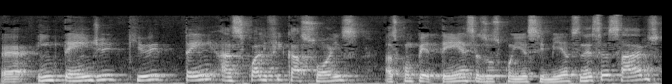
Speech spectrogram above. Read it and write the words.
é, entende que tem as qualificações, as competências, os conhecimentos necessários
